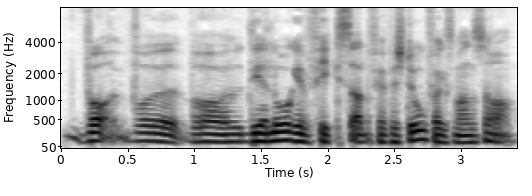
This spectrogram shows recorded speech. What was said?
Var, var, var dialogen fixad? För jag förstod faktiskt vad han sa.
